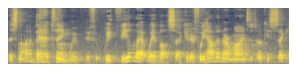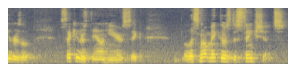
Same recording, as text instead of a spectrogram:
is not a bad thing. We, if we feel that way about secular, if we have it in our minds that, okay, secular's, a, secular's down here, let's not make those distinctions.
